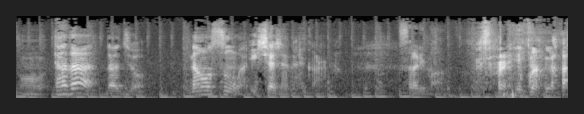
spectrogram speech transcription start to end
うん、ただラジオ治すんは医者じゃないからな。サラリーマン。それ今が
